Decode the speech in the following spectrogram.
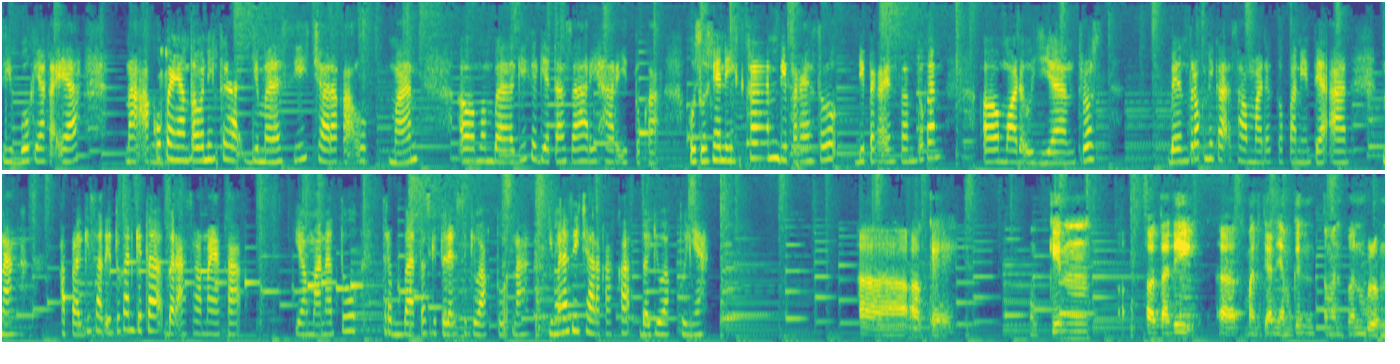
sibuk ya kak ya, nah aku hmm. pengen tahu nih kak gimana sih cara kak Lukman uh, membagi kegiatan sehari-hari itu kak, khususnya nih kan di PKN itu di PKN tuh kan uh, mau ada ujian, terus bentrok nih kak sama ada kepanitiaan. Nah apalagi saat itu kan kita berasrama ya kak yang mana tuh terbatas gitu dari segi waktu. Nah gimana sih cara kakak bagi waktunya? Uh, oke. Okay. mungkin oh tadi uh, kepanitiaan ya mungkin teman-teman belum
